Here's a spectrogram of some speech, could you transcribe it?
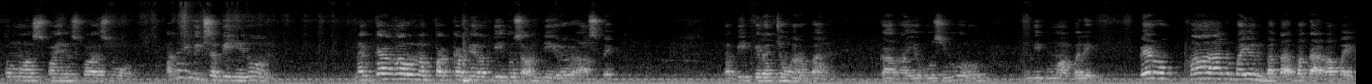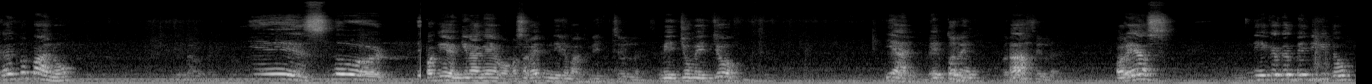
Itong mga spinous spurs mo. Ano ibig sabihin nun? Nagkakaroon ng pagkapirat dito sa anterior aspect. Napipirat yung harapan. Kakayo ko siguro, hindi bumabalik. Pero, maano ba yun? Bata-bata ka pa eh. Kahit pa paano, Yes, Lord. Pag yan, ginagaya mo, masakit, hindi naman. Medyo lang. Medyo, medyo. Yan, ito. Pare- Ha? pare sila. Parehas. Hindi ka agad may dikit, oh.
